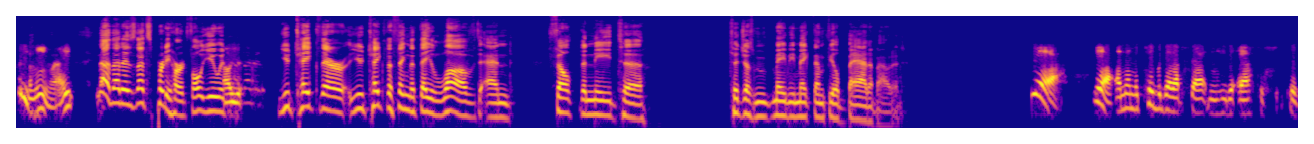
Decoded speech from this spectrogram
Pretty mean, right? No, that is that's pretty hurtful. You would Oh, you take their you take the thing that they loved and felt the need to to just maybe make them feel bad about it. Yeah, yeah. And then the kid would get upset, and he'd ask to to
